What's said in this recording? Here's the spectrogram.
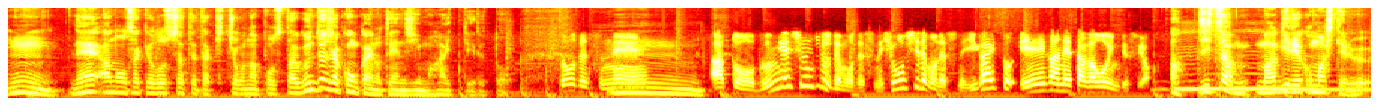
うん。ねあの先ほどおっしゃってた貴重なポスター群というのはじゃあ今回の展示にも入っていると。そうですうね。ん。あと、文藝春秋でもですね、表紙でもですね、意外と映画ネタが多いんですよ。あ実は紛れ込ましてる？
